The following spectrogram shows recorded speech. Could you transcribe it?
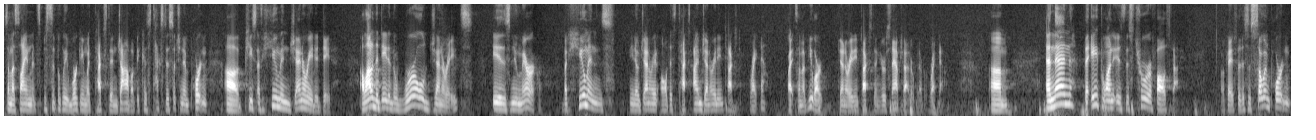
some assignments specifically working with text in Java because text is such an important uh, piece of human-generated data. A lot of the data the world generates is numerical, but humans, you know, generate all this text. I'm generating text right now, right? Some of you are generating text in your Snapchat or whatever right now. Um, and then the eighth one is this true or false value. Okay, so this is so important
